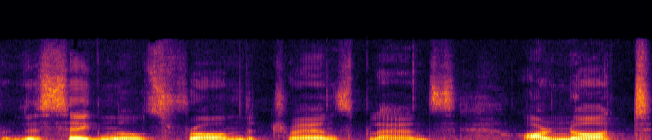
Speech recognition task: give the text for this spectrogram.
the signals from the transplants are not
